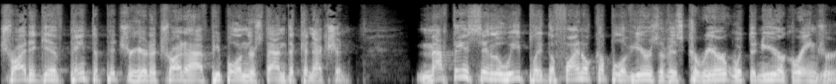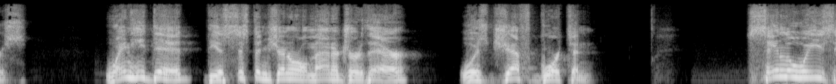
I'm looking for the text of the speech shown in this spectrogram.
try to give paint the picture here to try to have people understand the connection. Martin St. Louis played the final couple of years of his career with the New York Rangers. When he did, the assistant general manager there was Jeff Gorton. St. Louis'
